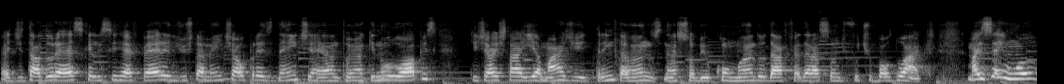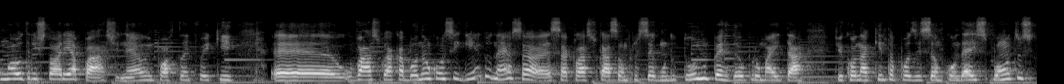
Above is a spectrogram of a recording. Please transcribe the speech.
A ditadura é essa que eles se referem justamente ao presidente né, Antônio Aquino Lopes, que já está aí há mais de 30 anos, né, sob o comando da Federação de Futebol do Acre. Mas aí, uma, uma outra história à parte, né? O importante foi que é, o Vasco acabou não conseguindo né, essa, essa classificação para o segundo turno, perdeu para o Maitá, ficou na quinta posição com 10 pontos,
